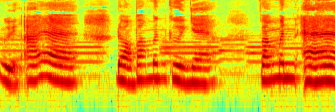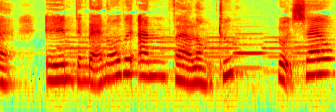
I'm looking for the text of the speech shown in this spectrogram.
Nguyện ái à. Đoàn Văn Minh cười nhạt. Văn Minh à Em chẳng đã nói với anh vào lần trước. Rồi sao?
